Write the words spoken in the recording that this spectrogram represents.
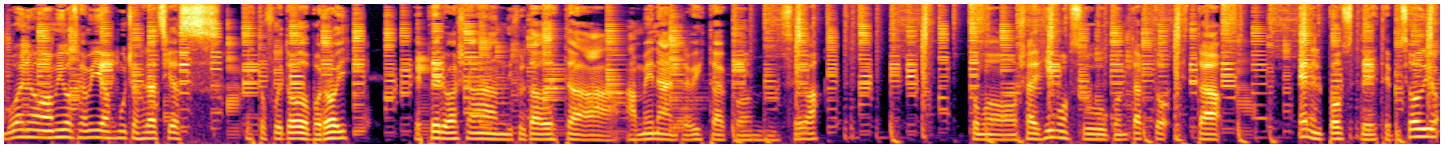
Bueno, amigos y amigas, muchas gracias. Esto fue todo por hoy. Espero hayan disfrutado de esta amena entrevista con Seba. Como ya dijimos, su contacto está en el post de este episodio.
